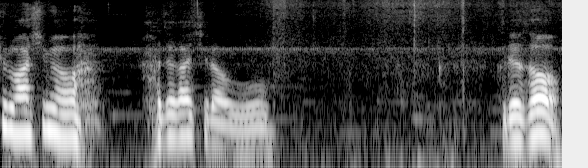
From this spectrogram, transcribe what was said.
필요하시면 가져가시라고. 그래서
